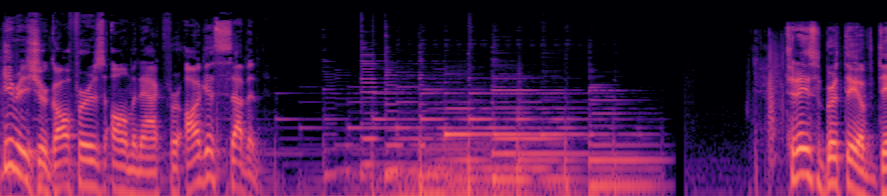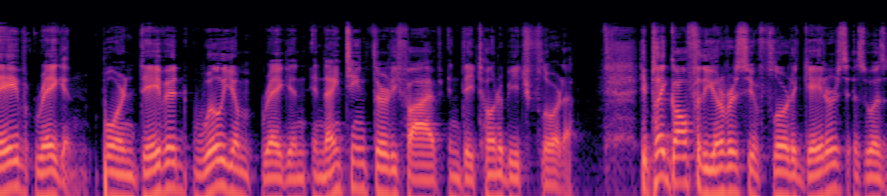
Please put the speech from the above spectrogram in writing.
Here is your Golfer's Almanac for August 7th. Today is the birthday of Dave Ragan, born David William Ragan in 1935 in Daytona Beach, Florida. He played golf for the University of Florida Gators as was,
